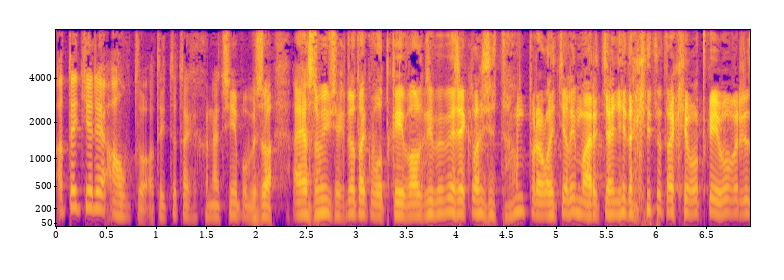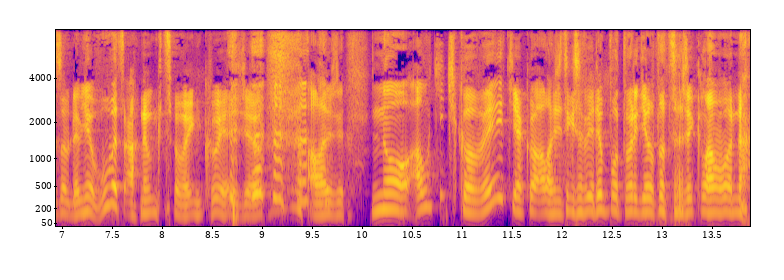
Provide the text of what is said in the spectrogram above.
A teď jede auto. A teď to tak jako nadšeně popisoval. A já jsem jim všechno tak odkejval, kdyby mi řekla, že tam proletěli Marťani, taky to taky odkejval, protože jsem neměl vůbec k co venku je, že. Ale že, no, autičko, viď? Jako, ale vždycky jsem jenom potvrdil to, co řekla ona.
